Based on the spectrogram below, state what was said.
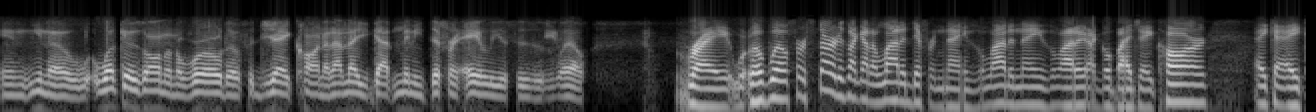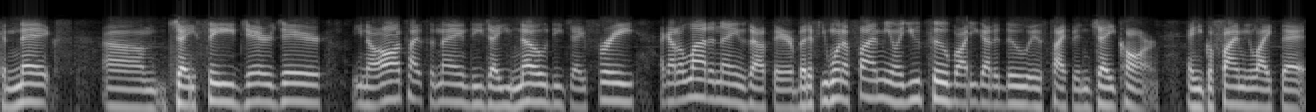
and you know what goes on in the world of Jay Carnett. I know you got many different aliases as well. Right. Well, well, for starters, I got a lot of different names. A lot of names. A lot of I go by Jay Carn, aka Connects, um, JC, Jer Jer you know, all types of names, DJ You Know, DJ Free. I got a lot of names out there, but if you want to find me on YouTube, all you got to do is type in Jay Carn, and you can find me like that.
